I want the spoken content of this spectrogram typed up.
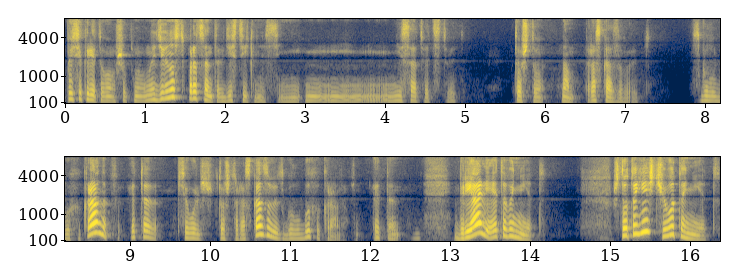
по секрету вам шепну, на 90% действительности не соответствует. То, что нам рассказывают с голубых экранов, это всего лишь то, что рассказывают с голубых экранов. Это, в реале этого нет. Что-то есть, чего-то нет.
